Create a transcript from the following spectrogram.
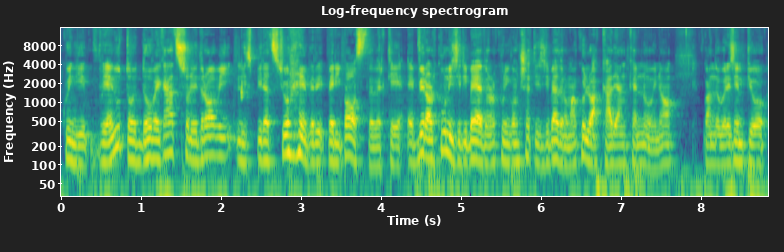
Quindi, prima di tutto, dove cazzo le trovi l'ispirazione per, per, i post? Perché è vero, alcuni si ripetono, alcuni concetti si ripetono, ma quello accade anche a noi, no? Quando, per esempio,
